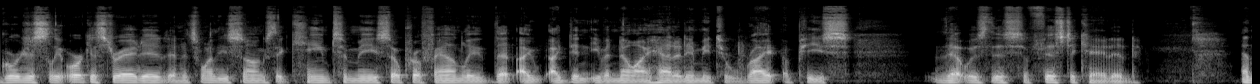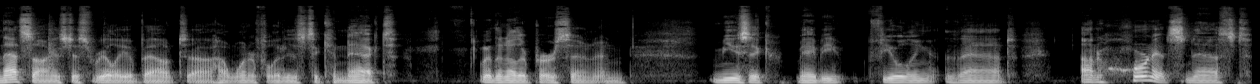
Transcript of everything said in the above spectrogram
gorgeously orchestrated. And it's one of these songs that came to me so profoundly that I, I didn't even know I had it in me to write a piece that was this sophisticated. And that song is just really about uh, how wonderful it is to connect with another person and music maybe fueling that. On Hornet's Nest,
